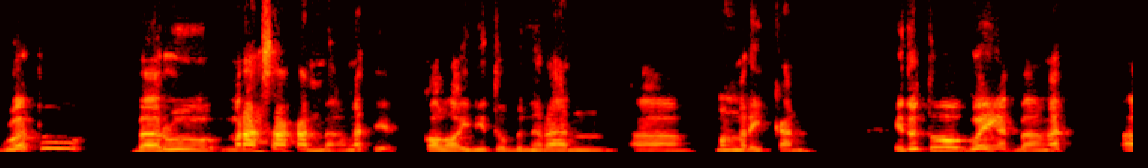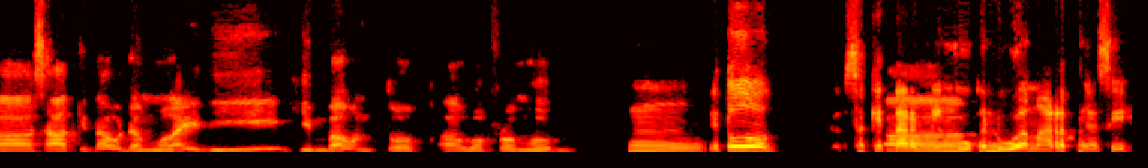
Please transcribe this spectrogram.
gue tuh baru merasakan banget ya, kalau ini tuh beneran eh, mengerikan. Itu tuh gue ingat banget eh, saat kita udah mulai dihimbau untuk eh, work from home. Hmm, itu sekitar Eh, minggu kedua Maret nggak sih?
